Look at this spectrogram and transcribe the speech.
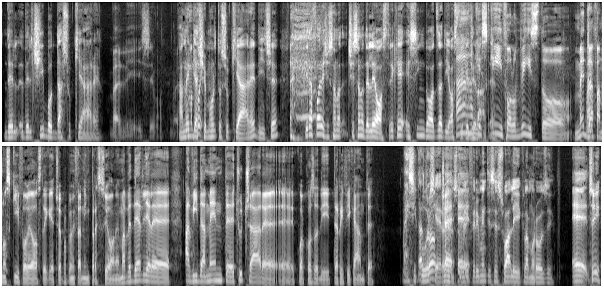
del, del cibo da succhiare. Bellissimo. A me Ma piace molto succhiare, dice. Tira fuori, ci sono, ci sono delle ostriche e si ingozza di ostriche Ah, che gelate. schifo, l'ho visto. A me già Ma- fanno schifo le ostriche, cioè proprio mi fanno impressione, ma vedergliele avidamente ciucciare è qualcosa di terrificante. Ma è sicuro? sì, Cioè, sono dei è, riferimenti sessuali clamorosi. è- Sì,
